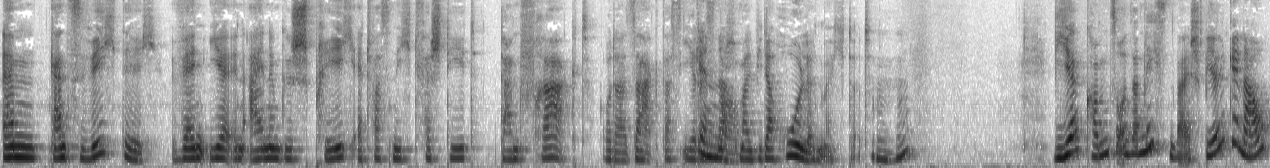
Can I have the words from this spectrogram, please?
Ähm, ganz wichtig, wenn ihr in einem Gespräch etwas nicht versteht, dann fragt oder sagt, dass ihr genau. das nochmal wiederholen möchtet. Mhm. Wir kommen zu unserem nächsten Beispiel. Genau.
